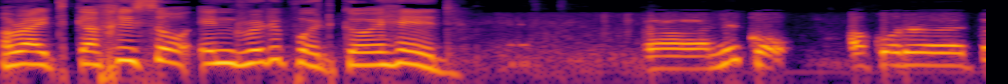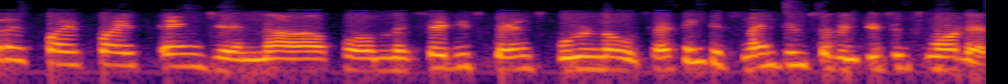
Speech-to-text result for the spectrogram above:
All right, Kagiso in Roodepoort, go ahead. Uh, Nico, I've got a 355 engine uh, for Mercedes-Benz Bullnose. I think it's 1976 model.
